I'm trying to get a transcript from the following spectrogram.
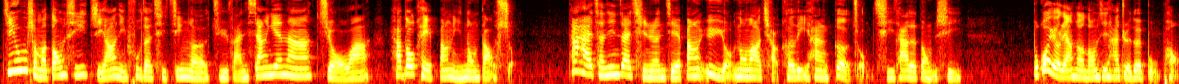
几乎什么东西只要你付得起金额，举凡香烟啊、酒啊，他都可以帮你弄到手。他还曾经在情人节帮狱友弄到巧克力和各种其他的东西。不过有两种东西他绝对不碰，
